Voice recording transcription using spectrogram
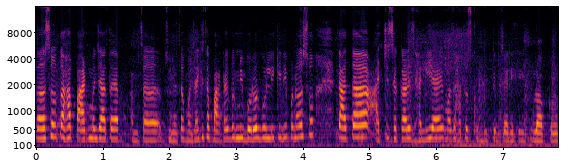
तर असं होतं हा पाठ म्हणजे आता आमचा चुन्याचा मजाकीचा पाठ आहे. पण मी बरोबर बोलली की नाही पण असो तर आता आजची सकाळ झाली आहे. माझा हातच खूप दुखते बिचारे हे ब्लॉग करून.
